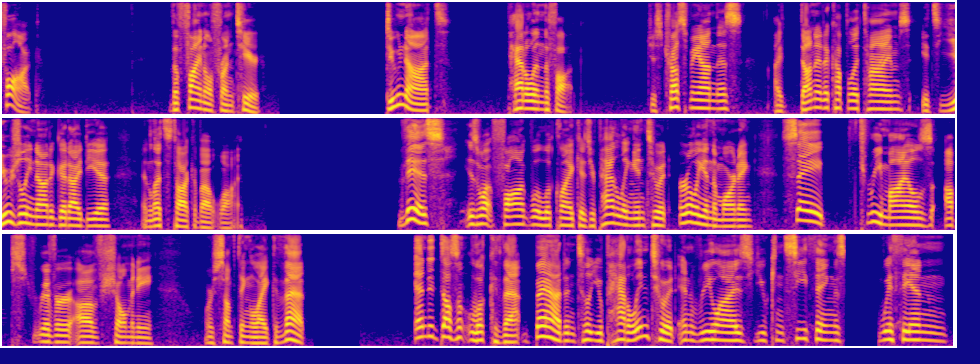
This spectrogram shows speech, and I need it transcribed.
Fog. The final frontier. Do not paddle in the fog. Just trust me on this. I've done it a couple of times. It's usually not a good idea, and let's talk about why. This is what fog will look like as you're paddling into it early in the morning, say three miles upriver of Chamois or something like that. And it doesn't look that bad until you paddle into it and realize you can see things within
